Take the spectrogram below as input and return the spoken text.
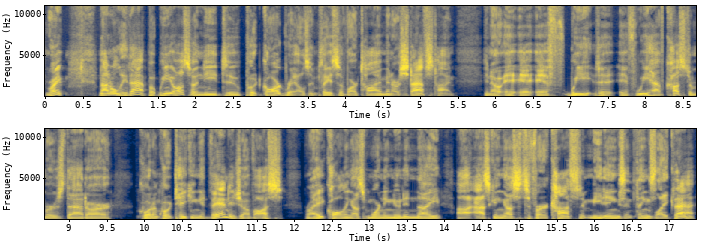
Right. Not only that, but we also need to put guardrails in place of our time and our staff's time. You know, if we if we have customers that are quote unquote taking advantage of us right? Calling us morning noon and night uh, asking us for constant meetings and things like that.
